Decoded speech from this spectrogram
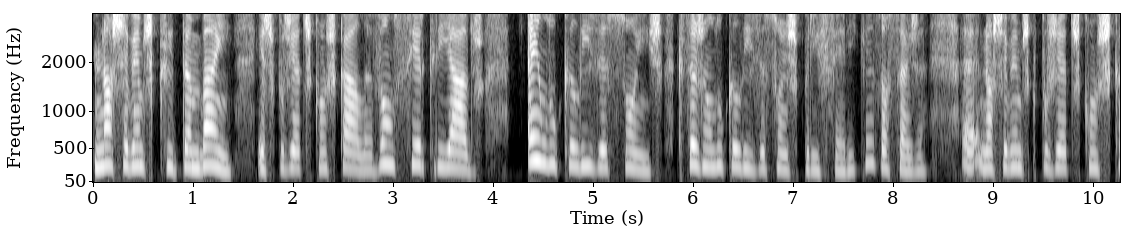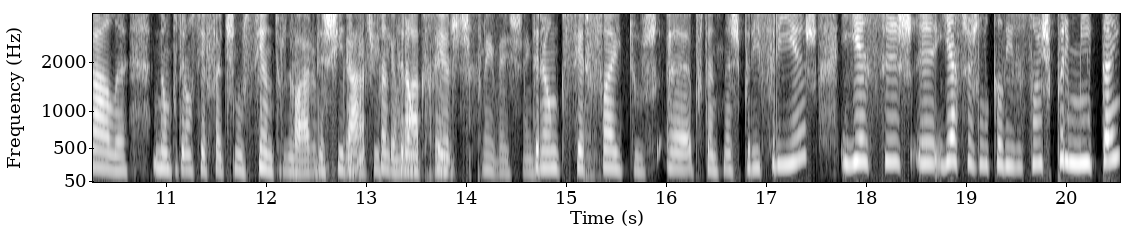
Nós sabemos que também estes projetos com escala vão ser criados em localizações que sejam localizações periféricas, ou seja, uh, nós sabemos que projetos com escala não poderão ser feitos no centro claro, das, cidades, é portanto terão que ser terão que ser feitos, uh, portanto, nas periferias e, esses, uh, e essas localizações permitem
